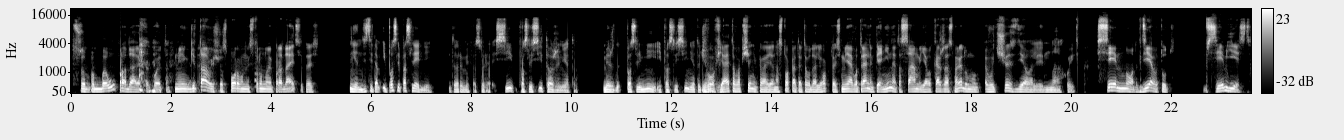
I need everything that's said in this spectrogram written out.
что, БУ продали какой-то? Мне гитару еще с порванной струной продайте, то есть... Не, ну действительно, там и после последней, до ре ми фа соль ля. си, после си тоже нету. Между, после ми и после си нету И, Вов, я это вообще не понимаю, я настолько от этого далек. То есть, меня вот реально пианино это самый, я вот каждый раз смотрю, думаю, вы что сделали нахуй? Семь нот, где вот тут? Семь есть,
